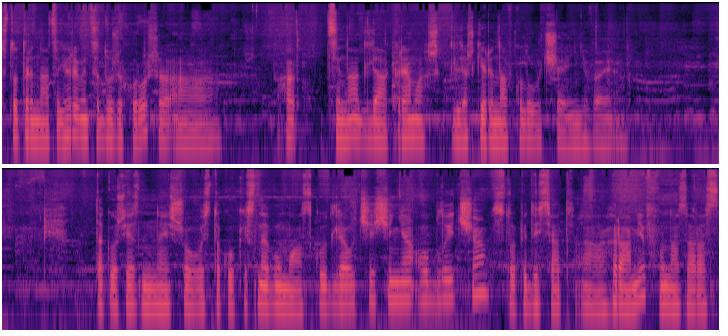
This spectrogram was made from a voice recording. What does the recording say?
113 гривень це дуже хороша ціна для крема для шкіри навколо очей Нівея. Також я знайшов ось таку кисневу маску для очищення обличчя 150 а, грамів. Вона зараз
